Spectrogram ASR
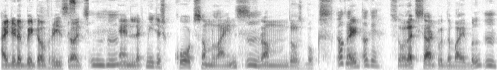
I did a bit of research, mm-hmm. and let me just quote some lines mm. from those books. Okay, Right. okay. So let's start with the Bible. Mm.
